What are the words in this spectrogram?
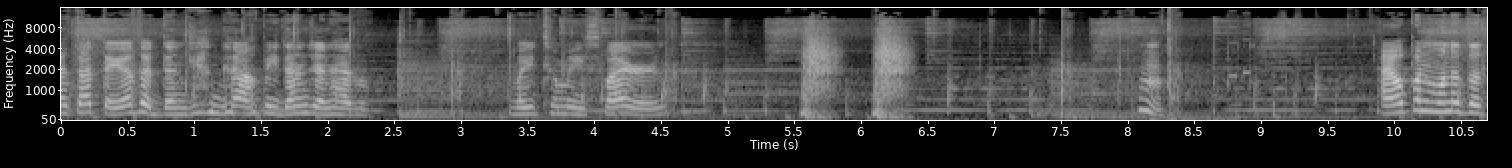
I thought the other dungeon, the Alby dungeon, had way too many spiders. Hmm. I opened one of the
